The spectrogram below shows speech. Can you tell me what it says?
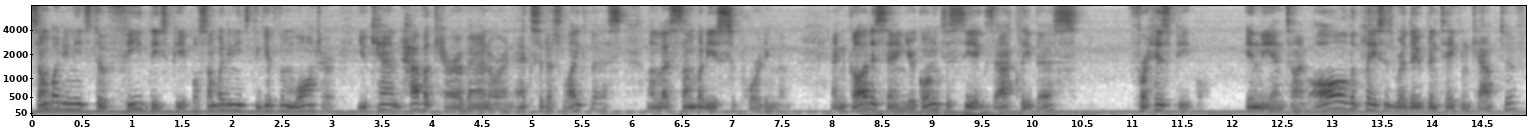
Somebody needs to feed these people. Somebody needs to give them water. You can't have a caravan or an exodus like this unless somebody is supporting them. And God is saying, You're going to see exactly this for His people in the end time. All the places where they've been taken captive,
